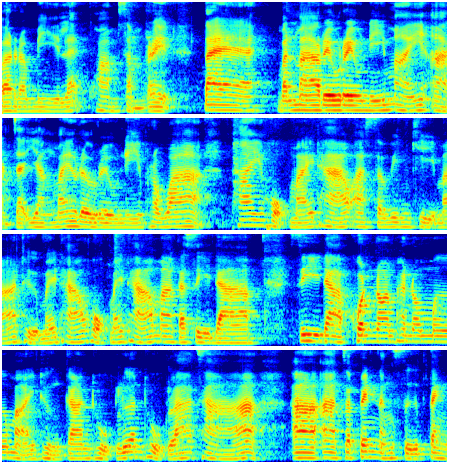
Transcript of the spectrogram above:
บารมีและความสำเร็จ แต่มันมาเร็วๆนี้ไหมอาจจะยังไม่เร็วๆนี้ เพราะว่าไพ่หกไม้เท้าอัศวินขี่ม้าถือไม้เท้าหกไม้เท้ามากับสีดาสี่ดาบคนนอนพนมมือหมายถึงการถูกเลื่อนถูกล่าช้าอาอาจจะเป็นหนังสือแต่ง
